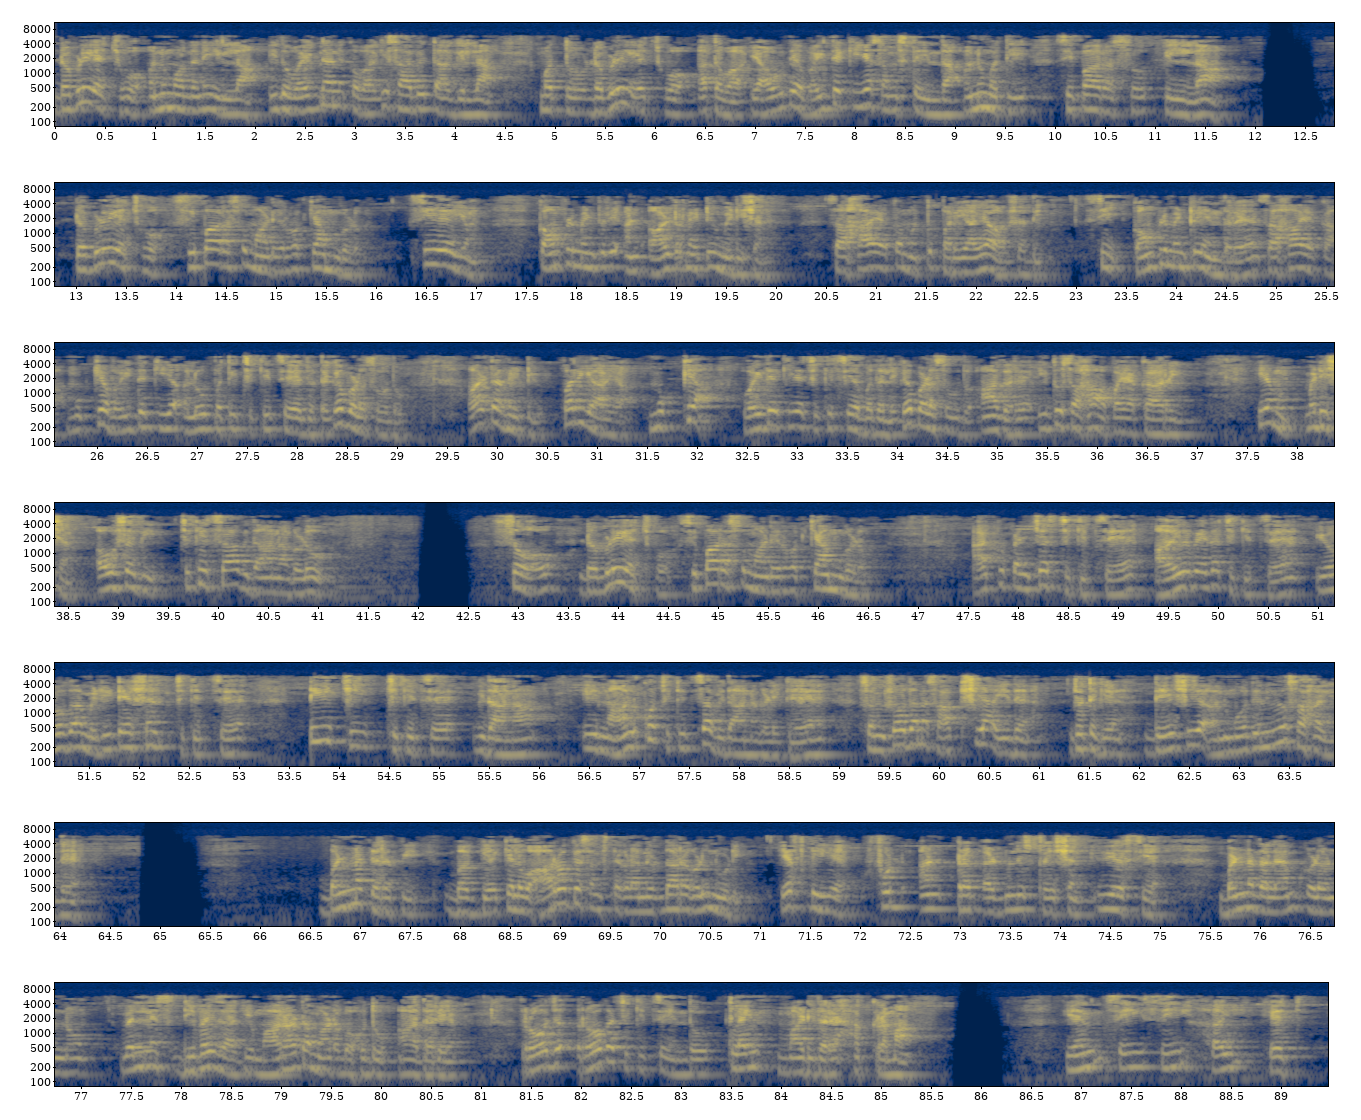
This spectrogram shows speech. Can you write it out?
ಡಬ್ಲ್ಯುಎಚ್ಒ ಅನುಮೋದನೆ ಇಲ್ಲ. ಇದು ವೈಜ್ಞಾನಿಕವಾಗಿ ಸಾಬೀತಾಗಿಲ್ಲ. ಮತ್ತು ಡಬ್ಲ್ಯುಎಚ್ಒ ಅಥವಾ ಯಾವುದೇ ವೈದ್ಯಕೀಯ ಸಂಸ್ಥೆಯಿಂದ ಅನುಮತಿ ಶಿಫಾರಸು ಇಲ್ಲ. ಡಬ್ಲ್ಯುಎಚ್ಒ ಶಿಫಾರಸು ಮಾಡಿರುವ ಕ್ಯಾಂಪ್ಗಳು CAM complementary and alternative medicine ಸಹಾಯಕ ಮತ್ತು ಪರ್ಯಾಯ ಔಷಧಿ. ಸಿ ಕಾಂಪ್ಲಿಮೆಂಟರಿ ಎಂದರೆ ಸಹಾಯಕ, ಮುಖ್ಯ ವೈದ್ಯಕೀಯ ಅಲೋಪತಿ ಚಿಕಿತ್ಸೆಯ ಜೊತೆಗೆ ಬಳಸುವುದು. ಆಲ್ಟರ್ನೇಟಿವ್ ಪರ್ಯಾಯ, ಮುಖ್ಯ ವೈದ್ಯಕೀಯ ಚಿಕಿತ್ಸೆಯ ಬದಲಿಗೆ ಬಳಸುವುದು. ಆದರೆ ಇದು ಸಹ ಅಪಾಯಕಾರಿ. ಎಂ ಮೆಡಿಷನ್, ಔಷಧಿ ಚಿಕಿತ್ಸಾ ವಿಧಾನಗಳು. ಸೊ ಡಬ್ಲ್ಯುಎಚ್ಒ ಶಿಫಾರಸು ಮಾಡಿರುವ ಕ್ಯಾಂಪ್ಗಳು. ಆಕ್ಯುಪಂಕ್ಚರ್ ಚಿಕಿತ್ಸೆ, ಆಯುರ್ವೇದ ಚಿಕಿತ್ಸೆ, ಯೋಗ ಮೆಡಿಟೇಷನ್ ಚಿಕಿತ್ಸೆ, ಟಿ ಚಿ ಚಿಕಿತ್ಸೆ ವಿಧಾನ. ಈ ನಾಲ್ಕು ಚಿಕಿತ್ಸಾ ವಿಧಾನಗಳಿಗೆ ಸಂಶೋಧನಾ ಸಾಕ್ಷ್ಯ ಇದೆ. ಜೊತೆಗೆ ದೇಶೀಯ ಅನುಮೋದನೆಯೂ ಸಹ ಇದೆ. ಬಣ್ಣ ಥೆರಪಿ ಬಗ್ಗೆ ಕೆಲವು ಆರೋಗ್ಯ ಸಂಸ್ಥೆಗಳ ನಿರ್ಧಾರಗಳು ನೋಡಿ. FDA, food and drug administration, USA, ಬಣ್ಣದ ಲ್ಯಾಂಪ್ಗಳನ್ನು ವೆಲ್ನೆಸ್ ಡಿವೈಸ್ ಆಗಿ ಮಾರಾಟ ಮಾಡಬಹುದು. ಆದರೆ ರೋಗ ಚಿಕಿತ್ಸೆ ಎಂದು ಕ್ಲೈಮ್ ಮಾಡಿದರೆ ಅಕ್ರಮ. NCCIH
